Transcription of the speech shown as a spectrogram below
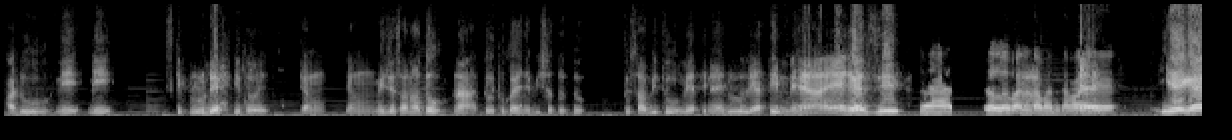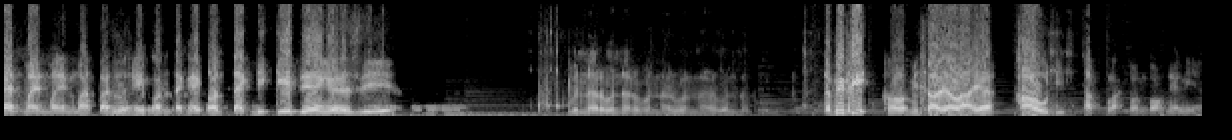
aduh, nih nih skip dulu deh gitu. Yang yang meja sana tuh. Nah, tuh itu kayaknya bisa tuh tuh. Tuh Sabi tuh liatin aja dulu, liatin. Ya, ya enggak sih? Nah, dulu pantau-pantau eh, aja Iya kan, main-main mata dulu, eye contact, eye contact dikit ya enggak sih? Heeh. benar benar benar benar benar tapi Vi kalau misalnya lah ya kau dicap lah contohnya nih ya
